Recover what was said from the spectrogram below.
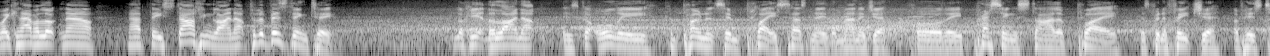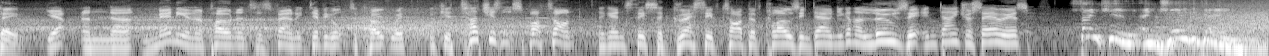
And we can have a look now at the starting lineup for the visiting team. Looking at the lineup, he's got all the components in place, hasn't he, the manager, for the pressing style of play has been a feature of his team. Yeah, and uh, many an opponent has found it difficult to cope with. If your touch isn't spot on against this aggressive type of closing down, you're going to lose it in dangerous areas. Thank you. Enjoy the game.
